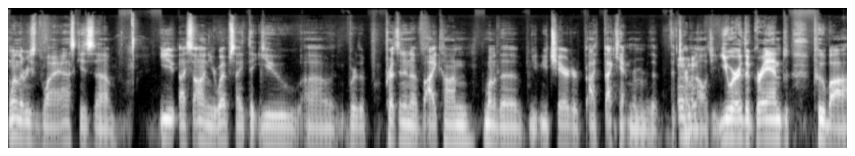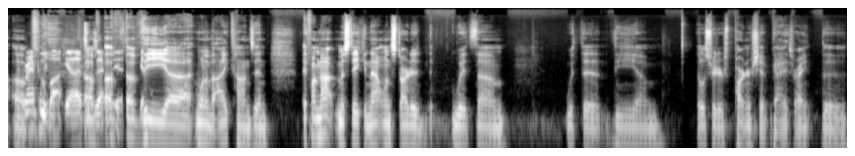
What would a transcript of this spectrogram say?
one of the reasons why i ask is um, you I saw on your website that you uh, were the president of Icon, one of the you, you chaired or I, I, can't remember the, the mm-hmm. terminology. Mm-hmm. You were the grand poobah of the grand poobah. Yeah, that's of, exactly of, it. Of the uh, one of the icons, and if I'm not mistaken, that one started with um, with the the um, illustrators partnership guys, right? The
